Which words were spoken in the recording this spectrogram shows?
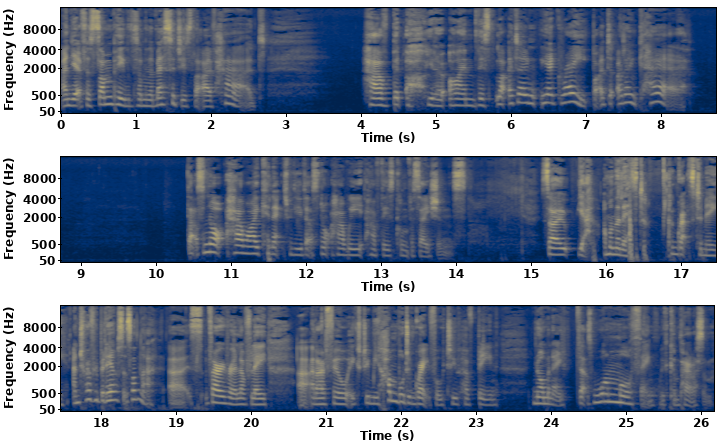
And yet, for some people, some of the messages that I've had have but oh, you know, I'm this, like, I don't, yeah, great, but I d- I don't care. That's not how I connect with you. That's not how we have these conversations. So, yeah, I'm on the list. Congrats to me and to everybody else that's on there. Uh, it's very, very lovely. Uh, and I feel extremely humbled and grateful to have been nominated. That's one more thing with comparison.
